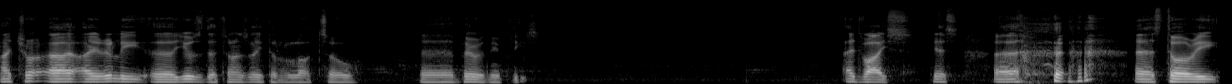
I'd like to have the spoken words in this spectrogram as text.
I try uh, I really uh, use the translator a lot so uh, bear with me please. Advice yes. Uh, story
